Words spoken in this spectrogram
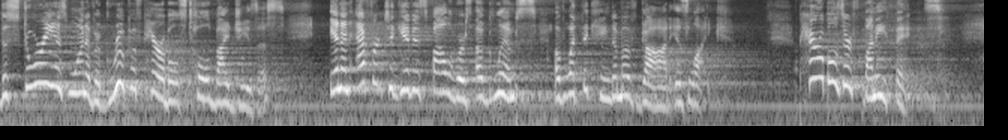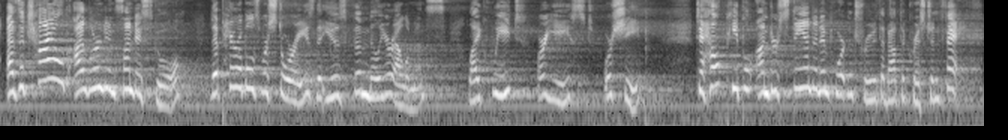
The story is one of a group of parables told by Jesus in an effort to give his followers a glimpse of what the kingdom of God is like. Parables are funny things. As a child, I learned in Sunday school that parables were stories that used familiar elements like wheat or yeast or sheep to help people understand an important truth about the Christian faith.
